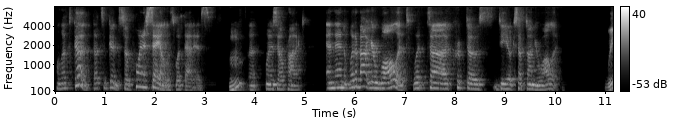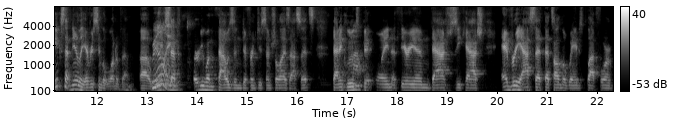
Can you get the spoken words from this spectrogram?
Well, that's good. That's a good. So point of sale is what that is. Mm-hmm. The point of sale product. And then what about your wallet? What uh, cryptos do you accept on your wallet? We accept nearly every single one of them. Uh, really? We accept 31,000 different decentralized assets. That includes wow. Bitcoin, Ethereum, Dash, Zcash, every asset that's on the Waves platform.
